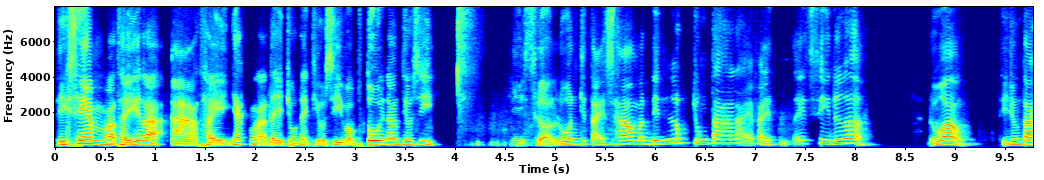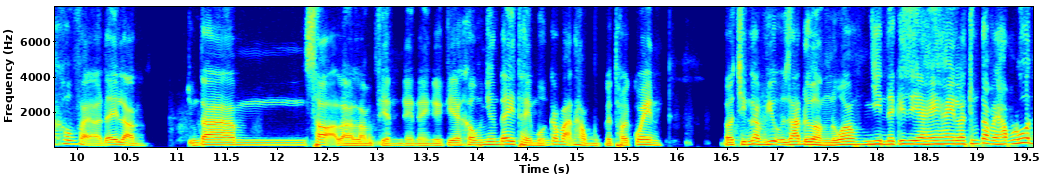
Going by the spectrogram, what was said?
thì xem và thấy là à thầy nhắc là đây chỗ này thiếu gì và tôi đang thiếu gì thì sửa luôn chứ tại sao mà đến lúc chúng ta lại phải ấy nữa? Đúng không? Thì chúng ta không phải ở đây là chúng ta sợ là làm phiền người này người kia không. Nhưng đây thầy muốn các bạn học một cái thói quen. Đó chính là ví dụ ra đường đúng không? Nhìn thấy cái gì hay hay là chúng ta phải học luôn.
